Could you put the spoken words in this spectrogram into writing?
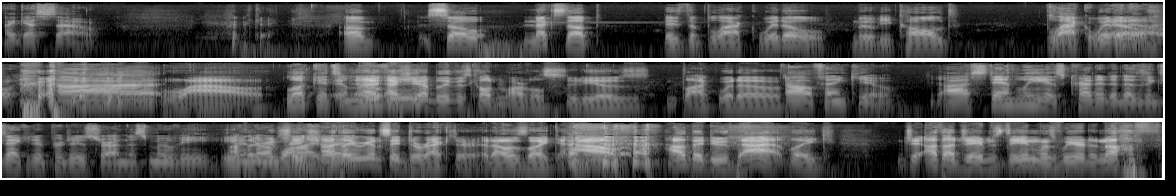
I guess so. okay. Um. So next up is the Black Widow movie called Black, Widow. uh, wow. look, it's a A- movie. Actually, I believe it's called Marvel Studios Black Widow. Oh, thank you. Uh, Stan Lee is credited as executive producer on this movie, I even thought, though I'm were gonna pretty say, sure I thought you were gonna say director, and I was like, how? How'd they do that? Like, J- I thought James Dean was weird enough.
